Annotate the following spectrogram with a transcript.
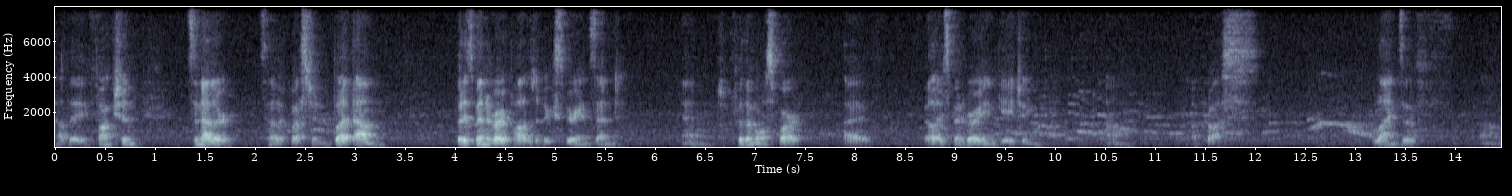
how they function. It's another it's another question, but um, but it's been a very positive experience, and and for the most part, I've well, it's been very engaging um, across lines of um,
